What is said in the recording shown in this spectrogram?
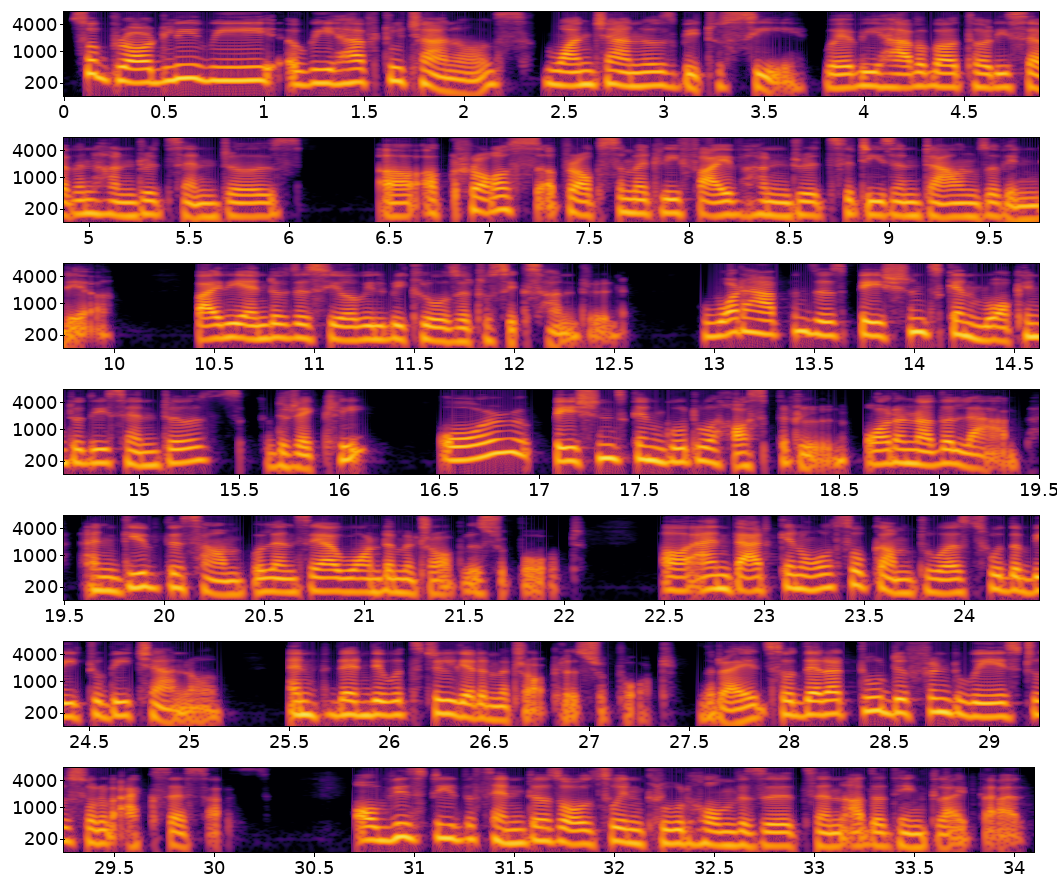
So broadly we we have two channels. One channel is b2c where we have about 3700 centers uh, across approximately 500 cities and towns of india. By the end of this year, we'll be closer to 600. What happens is patients can walk into these centers directly, or patients can go to a hospital or another lab and give the sample and say, I want a metropolis report. Uh, and that can also come to us through the B2B channel. And then they would still get a metropolis report, right? So there are two different ways to sort of access us. Obviously, the centers also include home visits and other things like that.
